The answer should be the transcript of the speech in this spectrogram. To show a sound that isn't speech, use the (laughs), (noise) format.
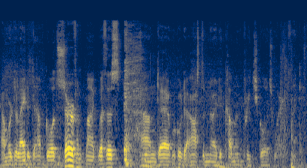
And we're delighted to have God's servant Mike with us, and uh, we're going to ask him now to come and preach God's word. Thank you.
